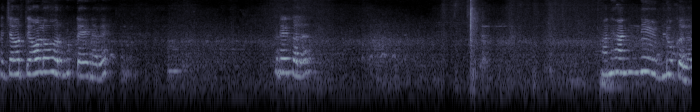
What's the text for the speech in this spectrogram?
ह्याच्यावरती ऑल ओव्हर बुट्टे येणार आहे. ग्रे कलर आणि हा नेव्ही ब्लू कलर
